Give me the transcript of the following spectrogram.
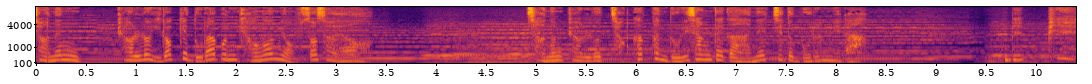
저는 별로 이렇게 놀아본 경험이 없어서요. 저는 별로 적합한 놀이 상대가 아닐지도 모릅니다. 매피.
